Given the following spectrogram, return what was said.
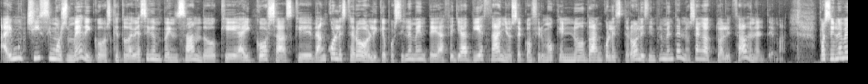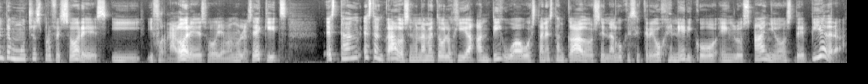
hay muchísimos médicos que todavía siguen pensando que hay cosas que dan colesterol y que posiblemente hace ya 10 años se confirmó que no dan colesterol y simplemente no se han actualizado en el tema. Posiblemente muchos profesores y, y formadores, o llamémoslos X, están estancados en una metodología antigua o están estancados en algo que se creó genérico en los años de piedra.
